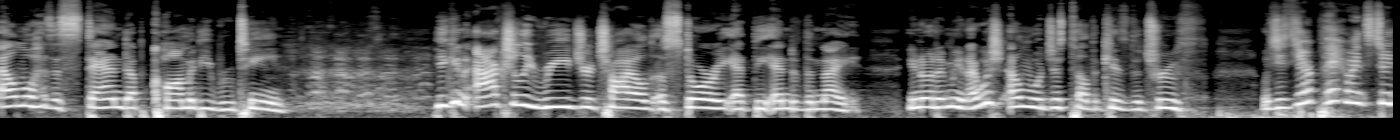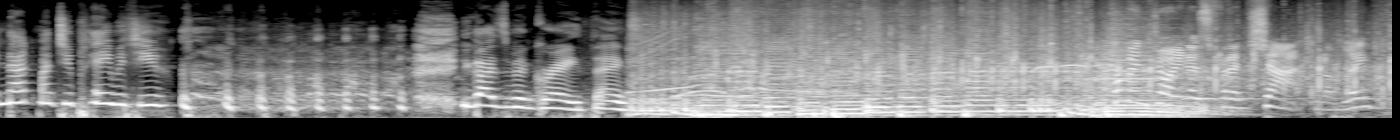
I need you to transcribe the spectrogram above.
Elmo has a stand-up comedy routine. He can actually read your child a story at the end of the night. You know what I mean? I wish Elmo would just tell the kids the truth, which is your parents do not want to play with you. you guys have been great. Thanks. Come and join us for a chat, lovely.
